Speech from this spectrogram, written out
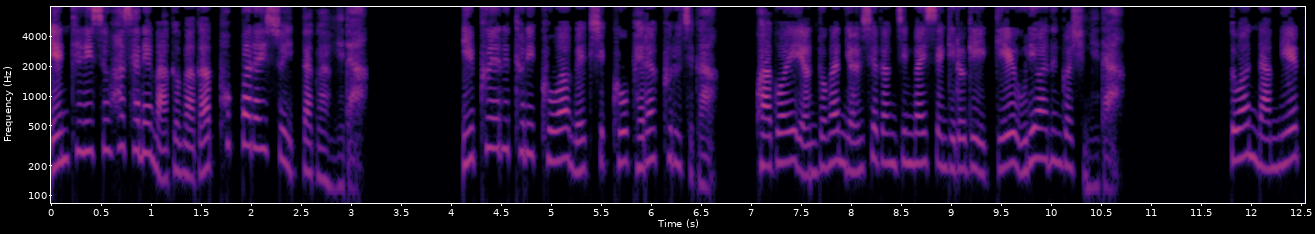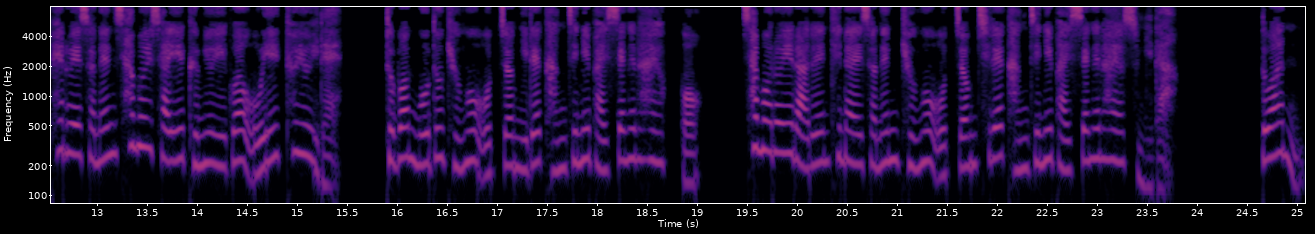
앤틸리스 화산의 마그마가 폭발할 수 있다고 합니다. 이 푸에르토리코와 멕시코 베라크루즈가 과거에 연동한 연쇄강진 발생 기록이 있기에 우려하는 것입니다. 또한 남미의 페루에서는 3월 4일 금요일과 5일 토요일에 두 번 모두 규모 5.1의 강진이 발생을 하였고 3월 5일 아르헨티나에서는 규모 5.7의 강진이 발생을 하였습니다. 또한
